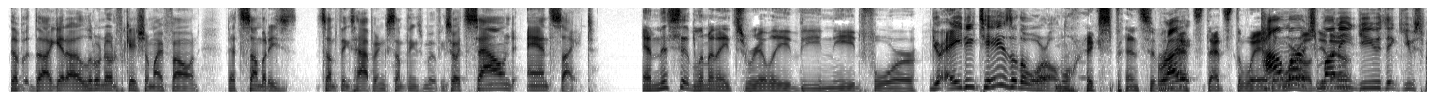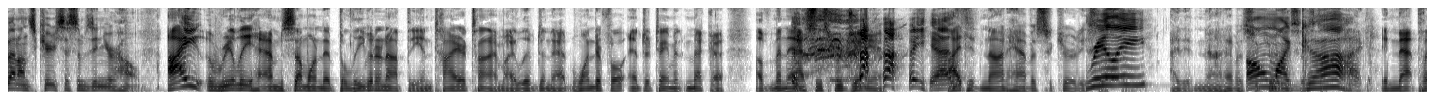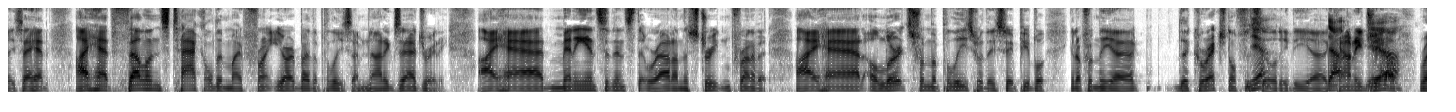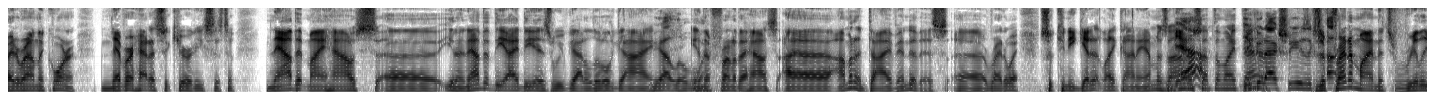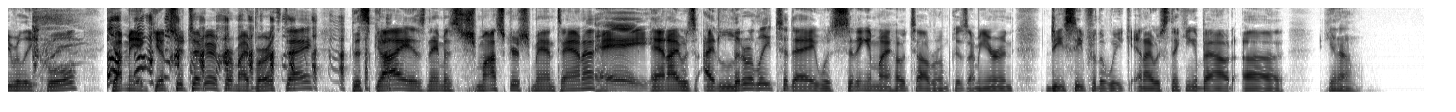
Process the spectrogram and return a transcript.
the, the I get a little notification on my phone that somebody's something's happening, something's moving. So it's sound and sight. And this eliminates really the need for Your ADTs of the world. more expensive. Right? That's that's the way of How the world. much you money know? do you think you've spent on security systems in your home? I really am someone that, believe it or not, the entire time I lived in that wonderful entertainment mecca of Manassas, Virginia, yes. I did not have a security system. I did not have a Oh my system. god. In that place, I had I had felons tackled in my front yard by the police. I'm not exaggerating. I had many incidents that were out on the street in front of it. I had alerts from the police where they say people, you know, from the uh, the correctional facility, the uh, That- county jail, yeah. right around the corner. Never had a security system. Now that my house, uh, you know, now that the idea is we've got a little guy a little in the front of the house, uh, I'm going to dive into this uh, right away. So can you get it like on Amazon Yeah. or something like that? You could actually use a- There's a friend of mine that's really really cool. Got me a gift certificate for my birthday. This guy, his name is Schmosker Schmantana. Hey. And I was, I literally today was sitting in my hotel room because I'm here in DC for the week, and I was thinking about, uh, you know,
